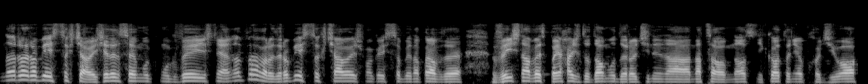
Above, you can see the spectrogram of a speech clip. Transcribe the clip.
no ro- robiłeś co chciałeś. Jeden sobie mógł, mógł wyjść, nie, no naprawdę, robiłeś co chciałeś, mogłeś sobie naprawdę wyjść nawet, pojechać do domu, do rodziny na, na całą noc, nikogo to nie obchodziło.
